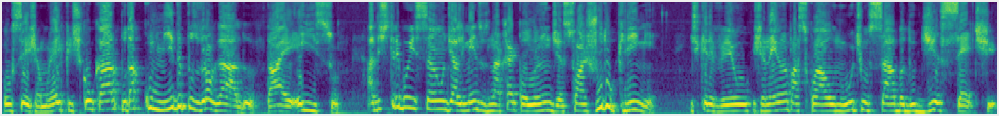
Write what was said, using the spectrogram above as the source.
Ou seja, a mulher criticou o cara por dar comida pros drogados, tá? É, é isso. A distribuição de alimentos na Carcolândia só ajuda o crime. escreveu Janaína Pascoal no último sábado, dia 7.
